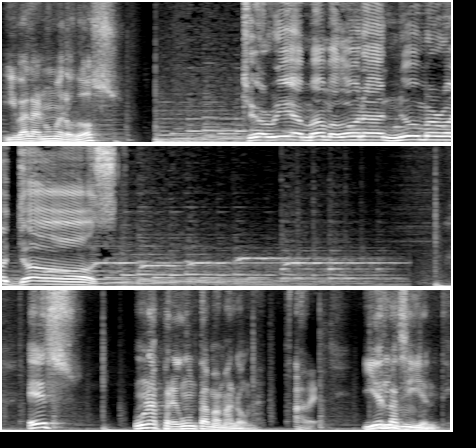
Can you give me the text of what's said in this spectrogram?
y va la número dos, Teoría mamalona número 2. Es una pregunta mamalona. A ver. Y es la siguiente.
